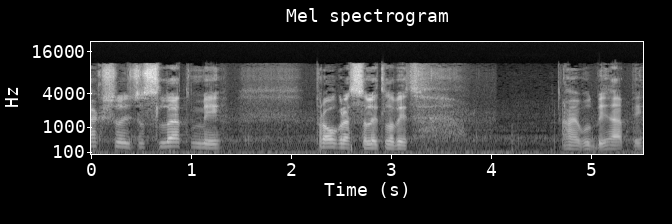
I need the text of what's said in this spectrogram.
Actually, just let me progress a little bit. I would be happy.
